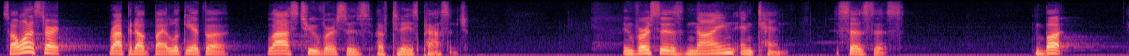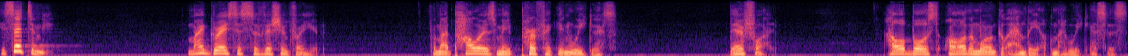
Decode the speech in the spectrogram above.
So I want to start, wrap it up by looking at the last two verses of today's passage. In verses 9 and 10, it says this But he said to me, My grace is sufficient for you, for my power is made perfect in weakness. Therefore, I will boast all the more gladly of my weaknesses,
